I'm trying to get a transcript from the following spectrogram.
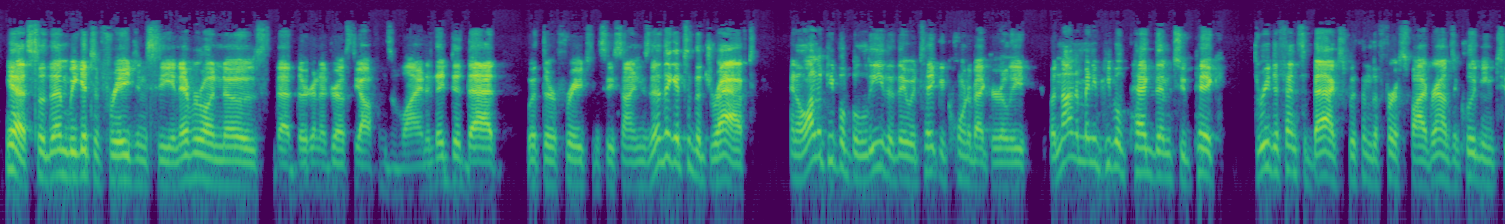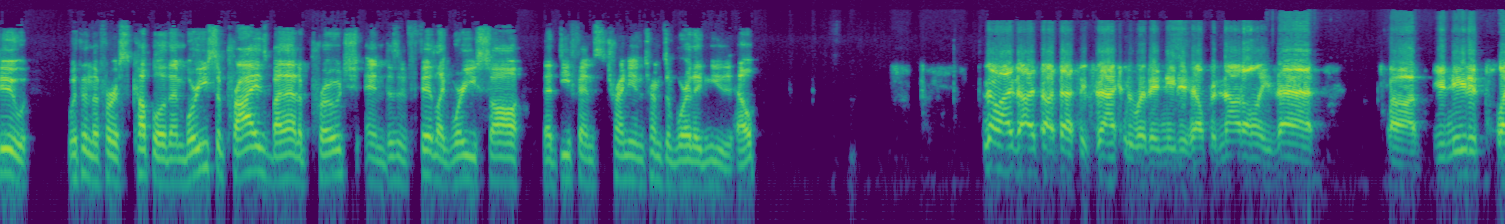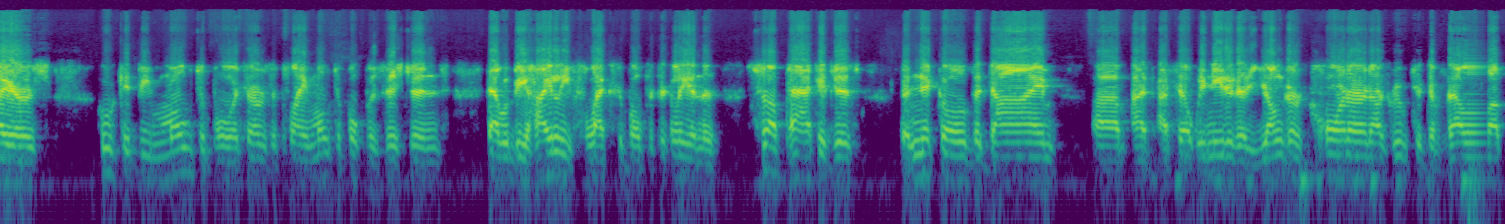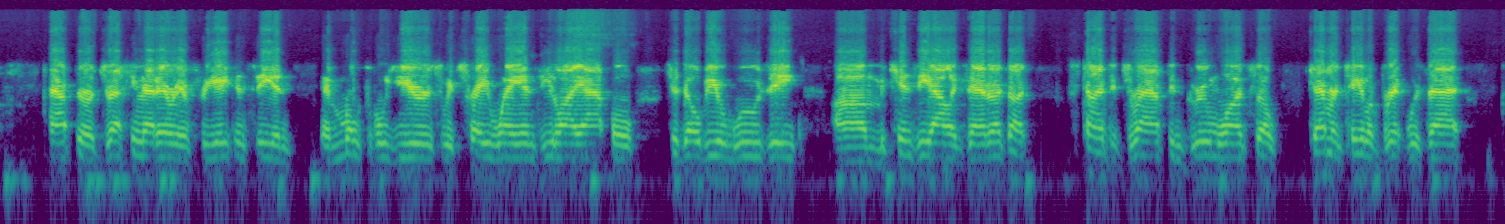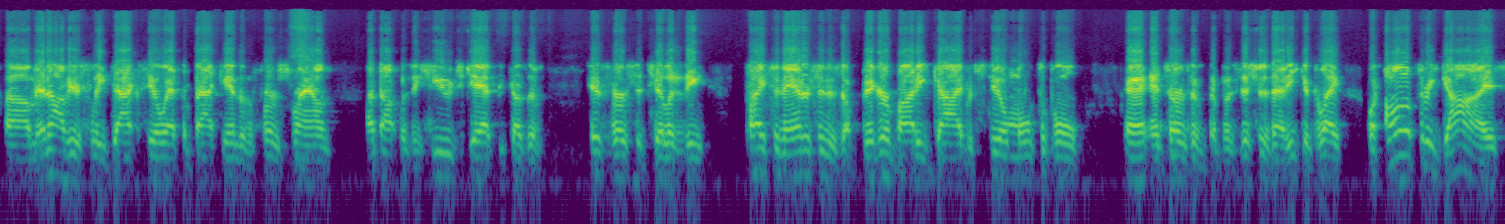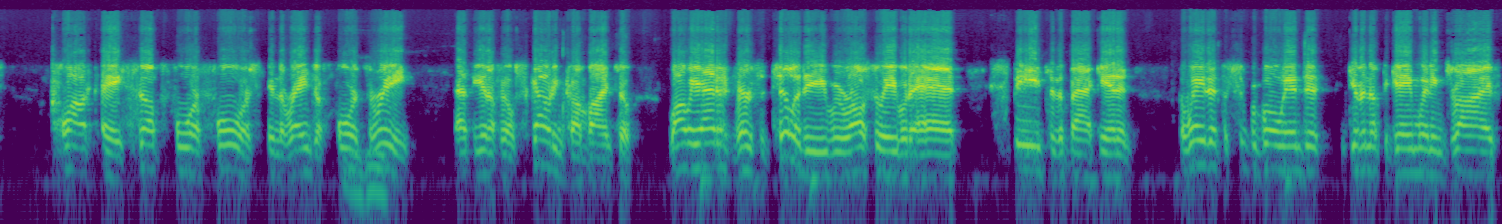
Yeah, so then we get to free agency, and everyone knows that they're going to address the offensive line, and they did that with their free agency signings. Then they get to the draft, and a lot of people believe that they would take a cornerback early, but not many people pegged them to pick three defensive backs within the first five rounds, including two within the first couple of them. Were you surprised by that approach, and does it fit like where you saw that defense trending in terms of where they needed help? No, I, I thought that's exactly where they needed help. And not only that, uh, you needed players who could be multiple in terms of playing multiple positions that would be highly flexible, particularly in the sub packages, the nickel, the dime. Um, I, I felt we needed a younger corner in our group to develop after addressing that area of free agency and, and multiple years with Trae Waynes, Eli Apple, Chidobe Awuzie, um, Mackenzie Alexander. I thought it's time to draft and groom one. So Cameron Taylor Britt was that. Um, and obviously, Dax Hill at the back end of the first round, I thought was a huge get because of his versatility. Tycen Anderson is a bigger body guy, but still multiple uh, in terms of the positions that he can play. But all three guys clocked a sub four force in the range of four mm-hmm. three at the NFL scouting combine. So while we added versatility, we were also able to add speed to the back end. And the way that the Super Bowl ended, giving up the game winning drive,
